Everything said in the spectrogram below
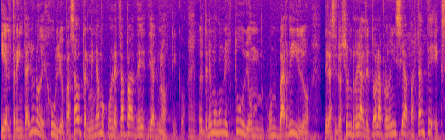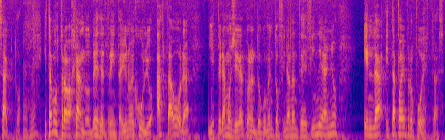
y el 31 de julio pasado terminamos con la etapa de diagnóstico, mm. donde tenemos un estudio, un, barrido de la situación real de toda la provincia bastante exacto. Estamos trabajando desde el 31 de julio hasta ahora y esperamos llegar con el documento final antes de fin de año en la etapa de propuestas.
